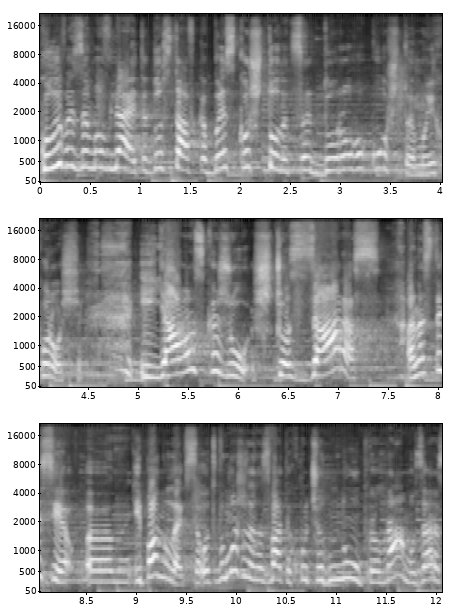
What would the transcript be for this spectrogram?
Коли ви замовляєте, доставка безкоштовна, це дорого коштує, мої хороші. І я вам скажу, що зараз, Анастасія ем, і пан Олекса, от ви можете назвати хоч одну програму зараз,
